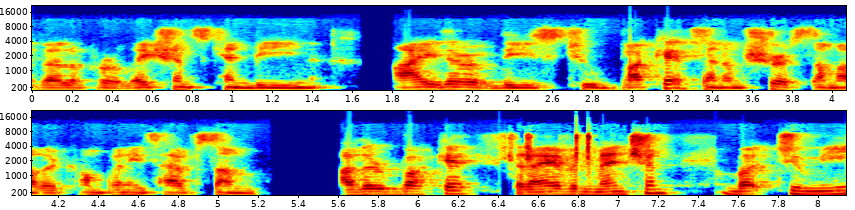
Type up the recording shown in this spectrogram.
developer relations can be in either of these two buckets and i'm sure some other companies have some other bucket that i haven't mentioned. But to me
